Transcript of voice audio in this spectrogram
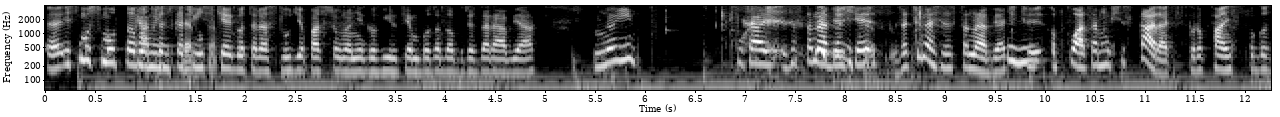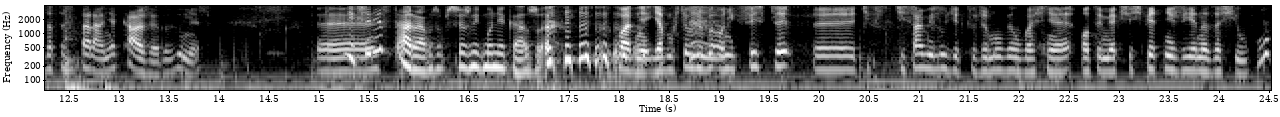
E, Jest mu smutno, bo Kamień przez z serca. Kaczyńskiego teraz ludzie patrzą na niego wilkiem, bo za dobrze zarabia. No i słuchaj, zastanawia się, zaczyna się zastanawiać, Mhm. czy opłaca mu się starać, skoro państwo go za te starania karze, rozumiesz? E, Nikt się nie staram, że przecież nikt mu nie każe. Dokładnie. Ja bym chciał, żeby oni wszyscy, y, ci, ci sami ludzie, którzy mówią właśnie o tym, jak się świetnie żyje na zasiłku,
